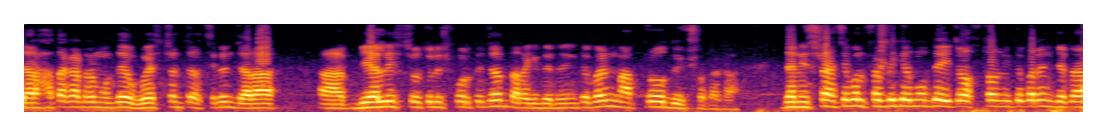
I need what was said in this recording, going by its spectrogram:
যারা হাতা কাটার মধ্যে ওয়েস্টার্ন চাচ্ছিলেন যারা বিয়াল্লিশ চৌচল্লিশ পড়তে চান, তারা কিন্তু নিতে পারেন মাত্র দুইশো টাকা। দেন স্ট্রেচেবল ফ্যাব্রিকের মধ্যে এই টপসটাও নিতে পারেন, যেটা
